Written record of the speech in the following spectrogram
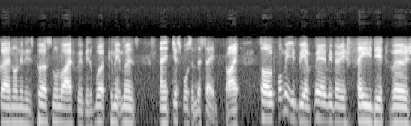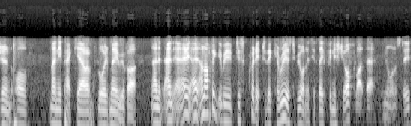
going on in his personal life with his work commitments, and it just wasn't the same, right? So for me, it'd be a very, very faded version of Manny Pacquiao and Floyd Mayweather. And, and and and I think it'd be a discredit to their careers, to be honest, if they finished it off like that. In all honesty,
